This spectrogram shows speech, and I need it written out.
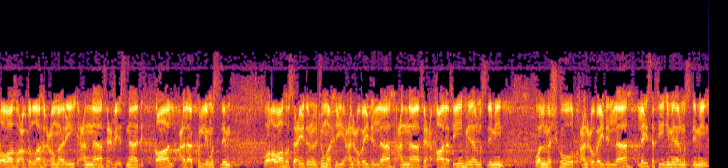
رواه عبد الله العمري عن نافع بإسناده. قال على كل مسلم. ورواه سعيد الجمحي عن عبيد الله عن نافع قال فيه من المسلمين والمشهور عن عبيد الله ليس فيه من المسلمين.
